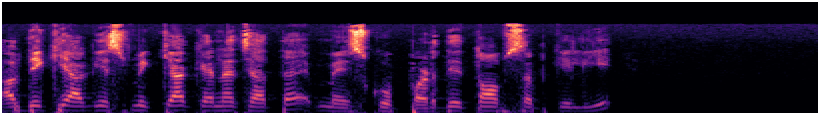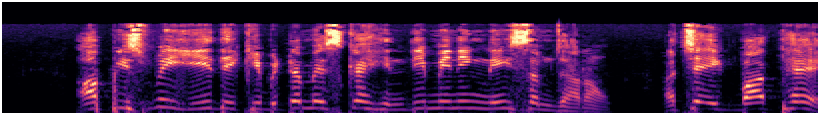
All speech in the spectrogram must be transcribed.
अब देखिए आगे इसमें क्या कहना चाहता है मैं इसको पढ़ देता हूँ आप सबके लिए। आप इसमें ये देखिए बेटा मैं इसका हिंदी मीनिंग नहीं समझा रहा हूँ। अच्छा एक बात है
